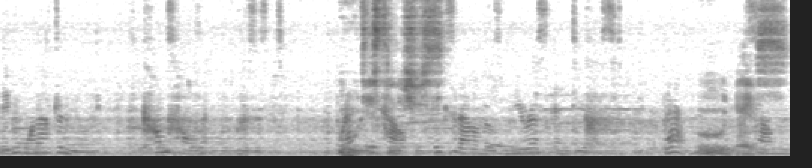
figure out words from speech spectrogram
maybe one afternoon he comes home and loses it. Ooh, Rents his that's house, delicious. takes it out on those nearest and dearest. Then Ooh, nice. some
